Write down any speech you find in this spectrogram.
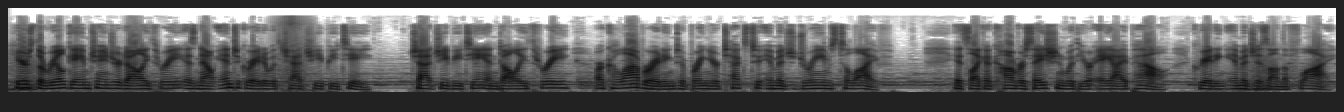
Here's the real game changer DALL-E 3 is now integrated with ChatGPT. ChatGPT and DALL-E 3 are collaborating to bring your text-to-image dreams to life. It's like a conversation with your AI pal, creating images on the fly.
